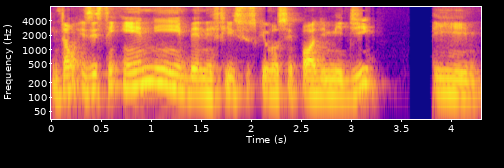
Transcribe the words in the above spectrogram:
Então, existem N benefícios que você pode medir e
